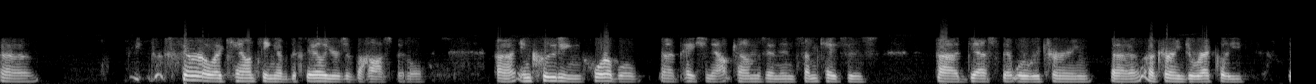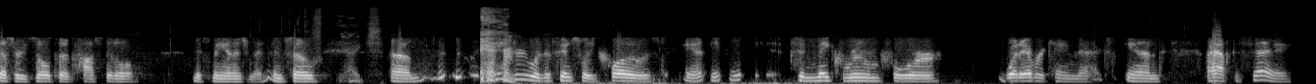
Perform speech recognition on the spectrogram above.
uh, thorough accounting of the failures of the hospital, uh, including horrible uh, patient outcomes and in some cases uh, deaths that were recurring uh, occurring directly as a result of hospital mismanagement. And so, um, Andrew was essentially closed and, to make room for whatever came next. And I have to say,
